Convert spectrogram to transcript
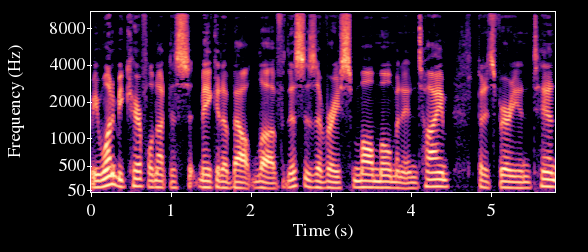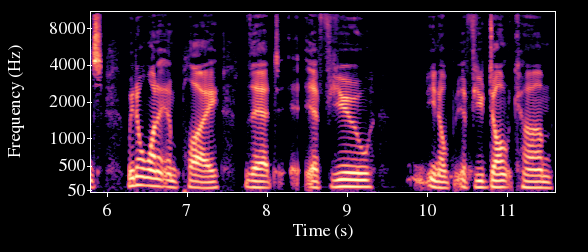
we want to be careful not to make it about love. This is a very small moment in time, but it's very intense. We don't want to imply that if you you know, if you don't come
